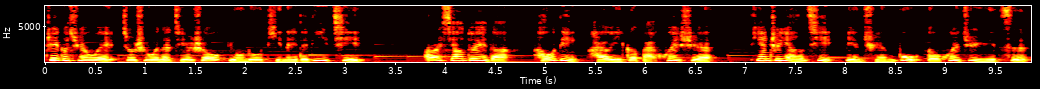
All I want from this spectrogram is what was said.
这个穴位就是为了接收涌入体内的地气。而相对的，头顶还有一个百会穴，天之阳气便全部都汇聚于此。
